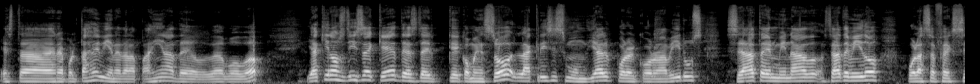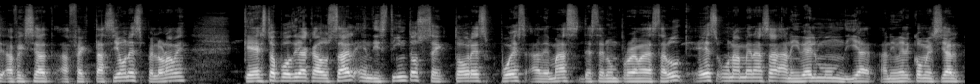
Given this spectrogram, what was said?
Este reportaje viene de la página de Level Up. Y aquí nos dice que desde que comenzó la crisis mundial por el coronavirus se ha, terminado, se ha temido por las afectaciones perdóname, que esto podría causar en distintos sectores, pues además de ser un problema de salud, es una amenaza a nivel mundial, a nivel comercial.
